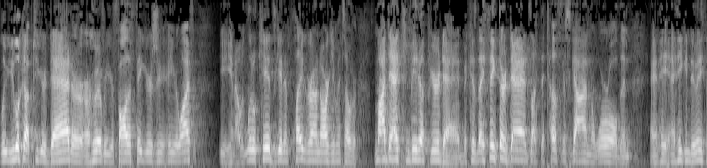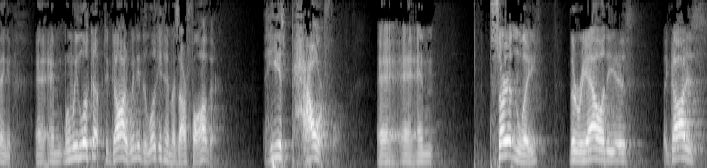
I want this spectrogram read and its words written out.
you look up to your dad or, or whoever your father figures in, your life, you know, little kids get in playground arguments over, my dad can beat up your dad because they think their dad's like the toughest guy in the world and, and he, and he can do anything. And, and when we look up to God, we need to look at him as our father. He is powerful. And, and certainly, the reality is that God is,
